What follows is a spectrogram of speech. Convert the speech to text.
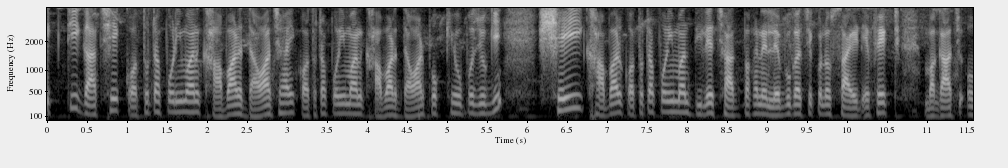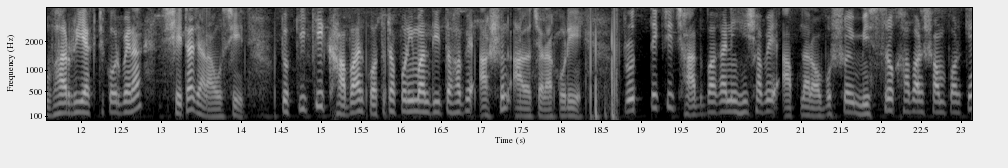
একটি গাছে কতটা পরিমাণ খাবার দেওয়া যায়, কতটা পরিমাণ খাবার দেওয়ার পক্ষে উপযোগী, সেই খাবার কতটা পরিমাণ দিলে ছাদ বাগানে লেবু গাছে কোনো সাইড এফেক্ট বা গাছ ওভার রিয়াক্ট করবে না, সেটা জানা উচিত। তো কি কি খাবার কতটা পরিমাণ দিতে হবে আসুন আলোচনা করি। প্রত্যেকটি ছাদ বাগানি হিসাবে আপনার অবশ্যই মিশ্র খাবার সম্পর্কে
